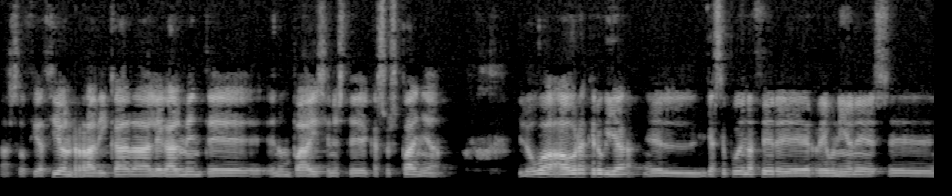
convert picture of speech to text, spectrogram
asociación radicada legalmente en un país, en este caso España, y luego ahora creo que ya, ya se pueden hacer eh, reuniones eh,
